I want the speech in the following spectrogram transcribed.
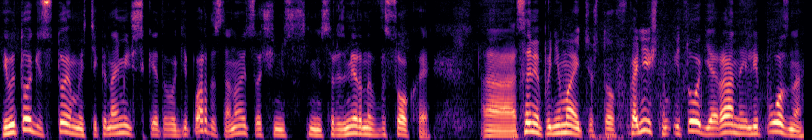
И в итоге стоимость экономическая этого гепарда становится очень несоразмерно высокая. А, сами понимаете, что в конечном итоге рано или поздно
